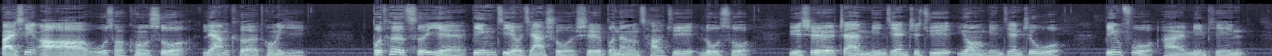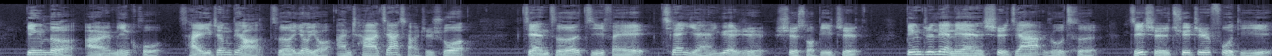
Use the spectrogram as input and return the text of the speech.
百姓嗷嗷无所控诉，良可痛矣。不特此也，兵既有家属，是不能草居露宿，于是占民间之居，用民间之物，兵富而民贫。兵乐而民苦，才一征调，则又有安插家小之说。减则极肥，千言月日，势所必至。兵之练练世家如此，即使驱之赴敌，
